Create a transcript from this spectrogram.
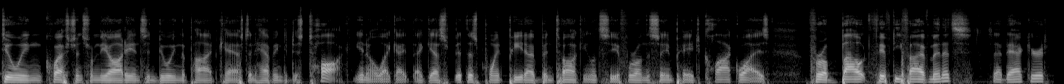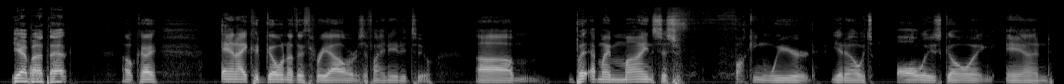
doing questions from the audience and doing the podcast and having to just talk. You know, like I, I, guess at this point, Pete, I've been talking. Let's see if we're on the same page clockwise for about 55 minutes. Is that accurate? Yeah, about Ballpark? that. Okay. And I could go another three hours if I needed to. Um, but my mind's just fucking weird. You know, it's always going. And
